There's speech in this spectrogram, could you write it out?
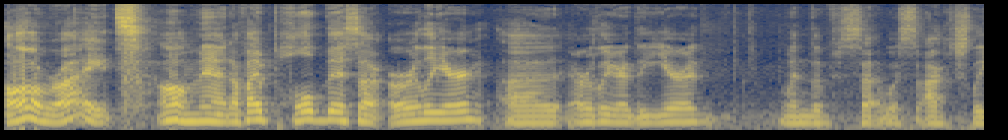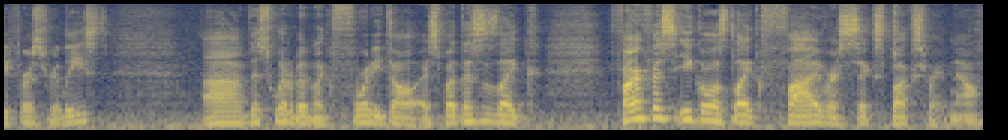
All right. Oh man, if I pulled this uh, earlier, uh, earlier in the year when the set was actually first released, uh, this would have been like forty dollars. But this is like, Fire Fist Eagle is like five or six bucks right now.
